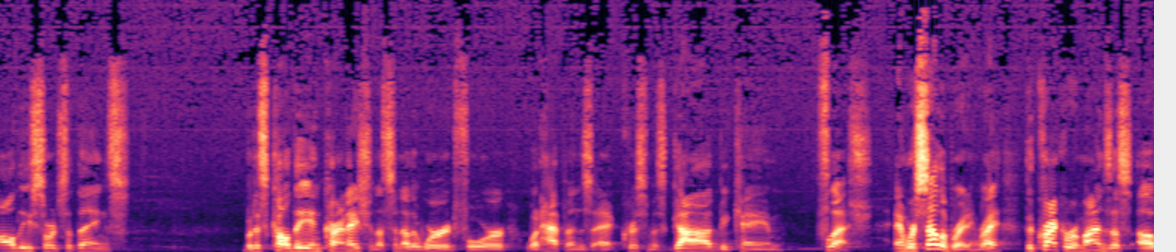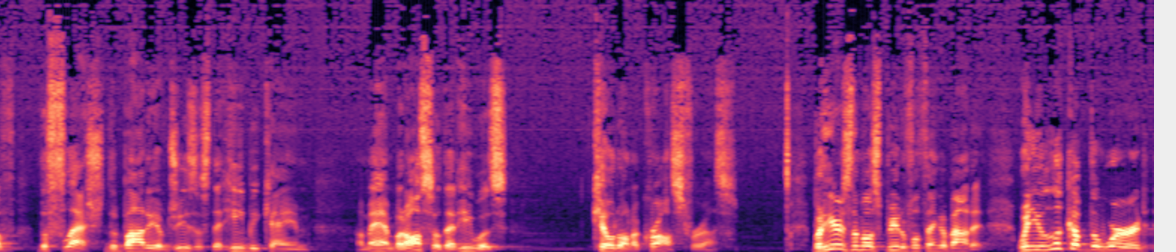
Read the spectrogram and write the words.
All these sorts of things. But it's called the incarnation. That's another word for what happens at Christmas. God became flesh. And we're celebrating, right? The cracker reminds us of the flesh, the body of Jesus, that he became a man, but also that he was killed on a cross for us. But here's the most beautiful thing about it. When you look up the word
